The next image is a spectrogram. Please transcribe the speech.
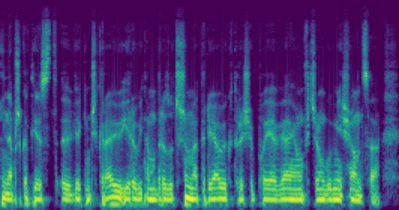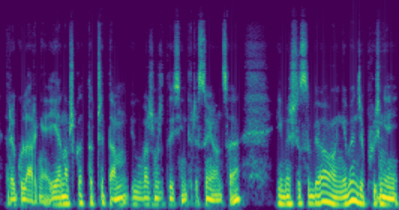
i na przykład jest w jakimś kraju i robi tam od razu trzy materiały, które się pojawiają w ciągu miesiąca regularnie. I ja na przykład to czytam i uważam, że to jest interesujące i myślę sobie, o, nie będzie później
